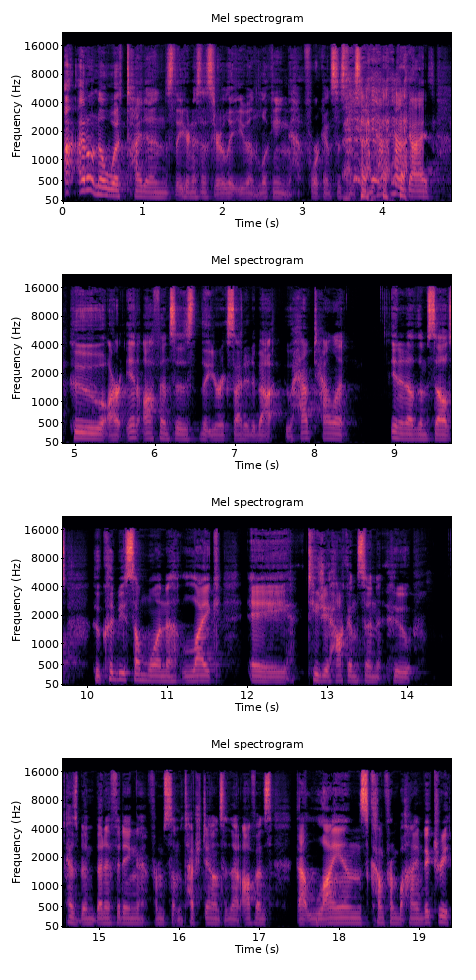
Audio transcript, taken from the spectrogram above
I don't know with tight ends that you're necessarily even looking for consistency. You have to have guys who are in offenses that you're excited about, who have talent in and of themselves, who could be someone like a TJ Hockenson who has been benefiting from some touchdowns in that offense. That Lions come from behind victory.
